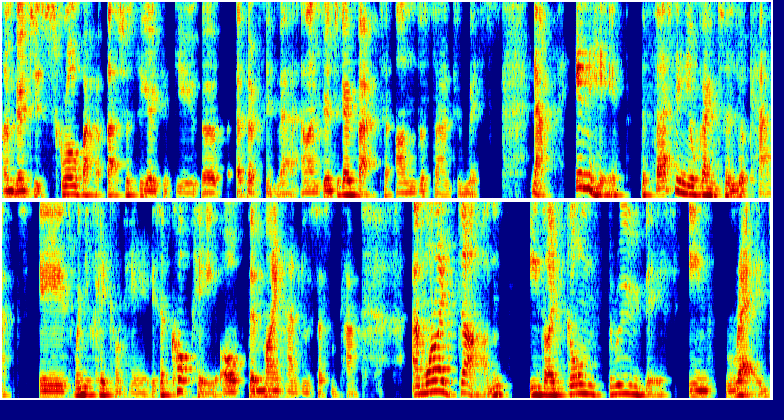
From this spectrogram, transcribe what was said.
I'm going to scroll back up. That's just the overview of, of everything there. And I'm going to go back to understanding risks. Now, in here, the first thing you're going to look at is when you click on here is a copy of the My Handling Assessment Plan. And what I've done is I've gone through this in red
